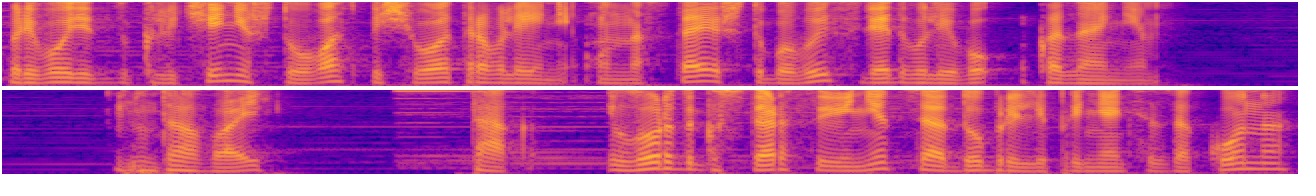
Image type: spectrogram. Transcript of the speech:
приводит к заключению, что у вас пищевое отравление. Он настаивает, чтобы вы следовали его указаниям. Ну давай. Так, и лорды государства Венеции одобрили принятие закона,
